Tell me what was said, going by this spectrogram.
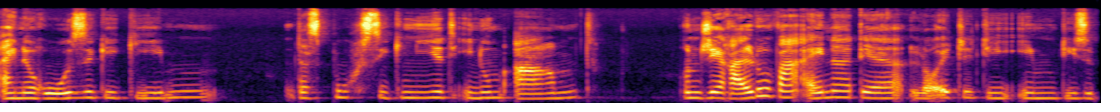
eine Rose gegeben, das Buch signiert, ihn umarmt. Und Geraldo war einer der Leute, die ihm diese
